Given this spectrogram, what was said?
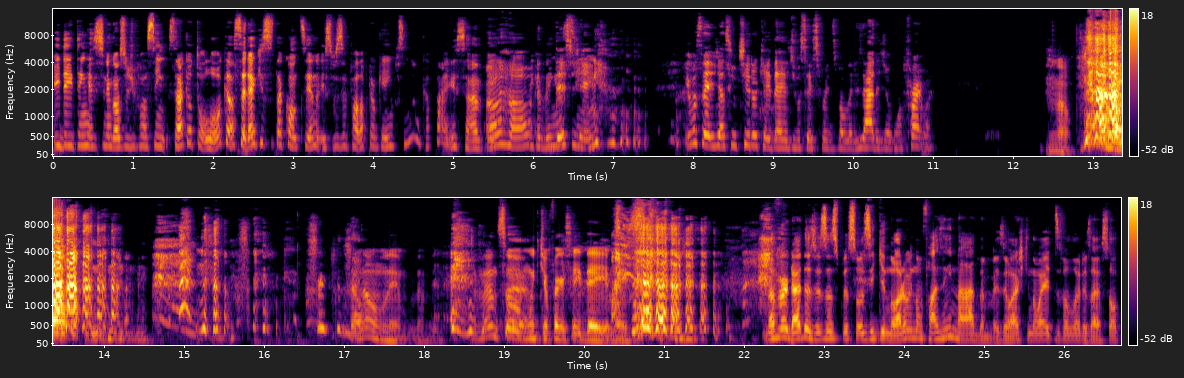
e daí tem esse negócio de falar assim, será que eu tô louca? Será que isso tá acontecendo? E se você fala pra alguém, assim, não, capaz, sabe? Uhum, Fica bem desse assim. jeito. e vocês já sentiram que a ideia de vocês foi desvalorizada de alguma forma? Não. Não. não. Não lembro, na verdade. Eu não sou é. muito de oferecer ideia, mas. Na verdade, às vezes as pessoas ignoram e não fazem nada, mas eu acho que não é desvalorizar, é só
